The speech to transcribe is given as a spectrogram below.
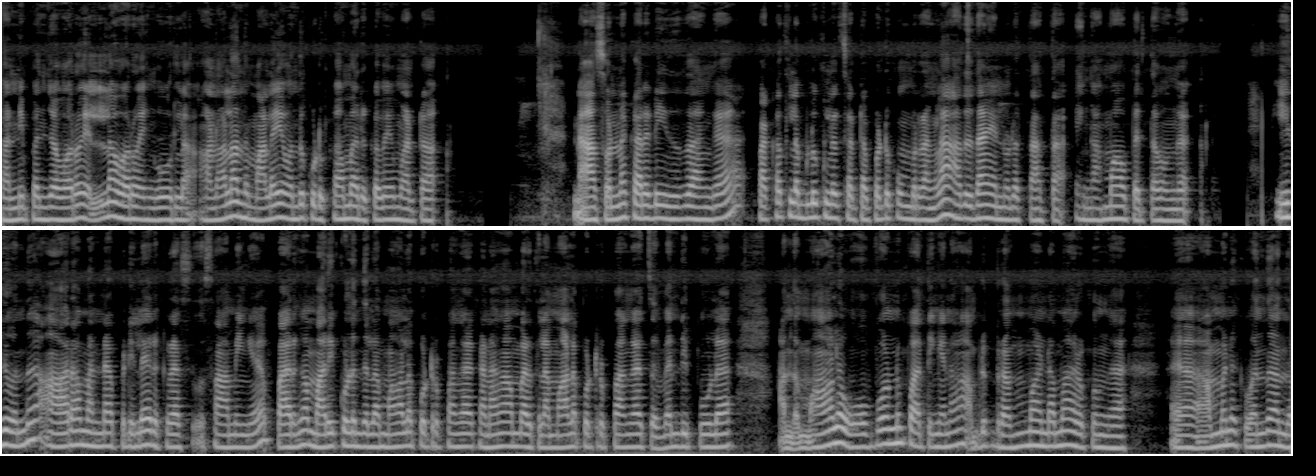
தண்ணி பஞ்சம் வரும் எல்லாம் வரும் எங்கள் ஊரில். ஆனாலும் அந்த மழையை வந்து கொடுக்காமல் இருக்கவே மாட்டாள் நான் சொன்ன கரடி இதுதாங்க. பக்கத்தில் ப்ளூ கலர் சட்டை போட்டு கும்பிட்றாங்களா? அதுதான் என்னோடய தாத்தா எங்கள் அம்மாவை பெற்றவங்க இது வந்து ஆறாம் மண்டாப்படியில் இருக்கிற சாமிங்க. பாருங்கள் மறிக்குழுந்தில் மாலை போட்டிருப்பாங்க கனகாம்பரத்தில் மாலை போட்டிருப்பாங்க செவ்வந்தி பூவில் அந்த மாலை ஒவ்வொன்றும் பார்த்திங்கன்னா அப்படி பிரம்மாண்டமாக இருக்குங்க. அம்மனுக்கு வந்து அந்த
